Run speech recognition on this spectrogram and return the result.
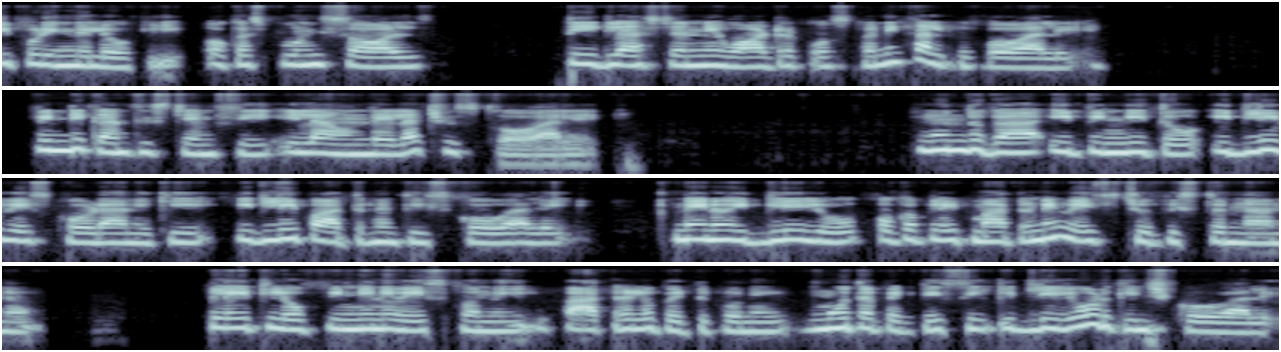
ఇప్పుడు ఇందులోకి ఒక స్పూన్ సాల్ట్, టీ గ్లాసులన్ని వాటర్ పోసుకొని కలుపుకోవాలి. పిండి కన్సిస్టెన్సీ ఇలా ఉండేలా చూసుకోవాలి. ముందుగా ఈ పిండితో ఇడ్లీ వేసుకోవడానికి ఇడ్లీ పాత్రను తీసుకోవాలి. నేను ఇడ్లీలు ఒక ప్లేట్ మాత్రమే వేసి చూపిస్తున్నాను. ప్లేట్‌లో పిండిని వేసుకొని పాత్రలో పెట్టుకొని మూత పెట్టేసి ఇడ్లీలు ఉడికించుకోవాలి.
